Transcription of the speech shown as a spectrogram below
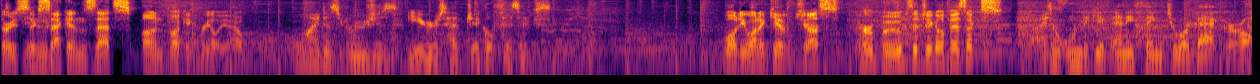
36 Dude. seconds, that's unfucking real, yo. Why does Rouge's ears have jiggle physics? Well, do you want to give just her boobs the jiggle physics? I don't want to give anything to a Batgirl.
